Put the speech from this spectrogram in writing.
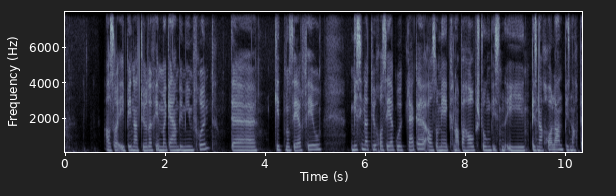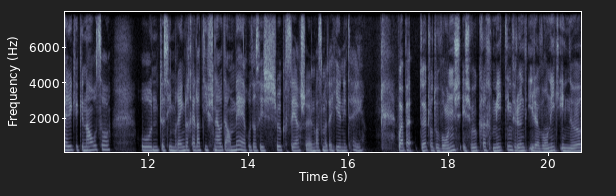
also ich bin natürlich immer gerne bei meinem Freund. Der gibt mir sehr viel. Wir sind natürlich auch sehr gut gelegen. Also wir haben knapp eine halbe Stunde bis, in, bis nach Holland, bis nach Belgien genauso. Und da sind wir eigentlich relativ schnell da am Meer. Und das ist wirklich sehr schön, was wir hier nicht haben. Und eben dort, wo du wohnst, ist wirklich mit deinem Freund ihre Wohnung in Nähe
